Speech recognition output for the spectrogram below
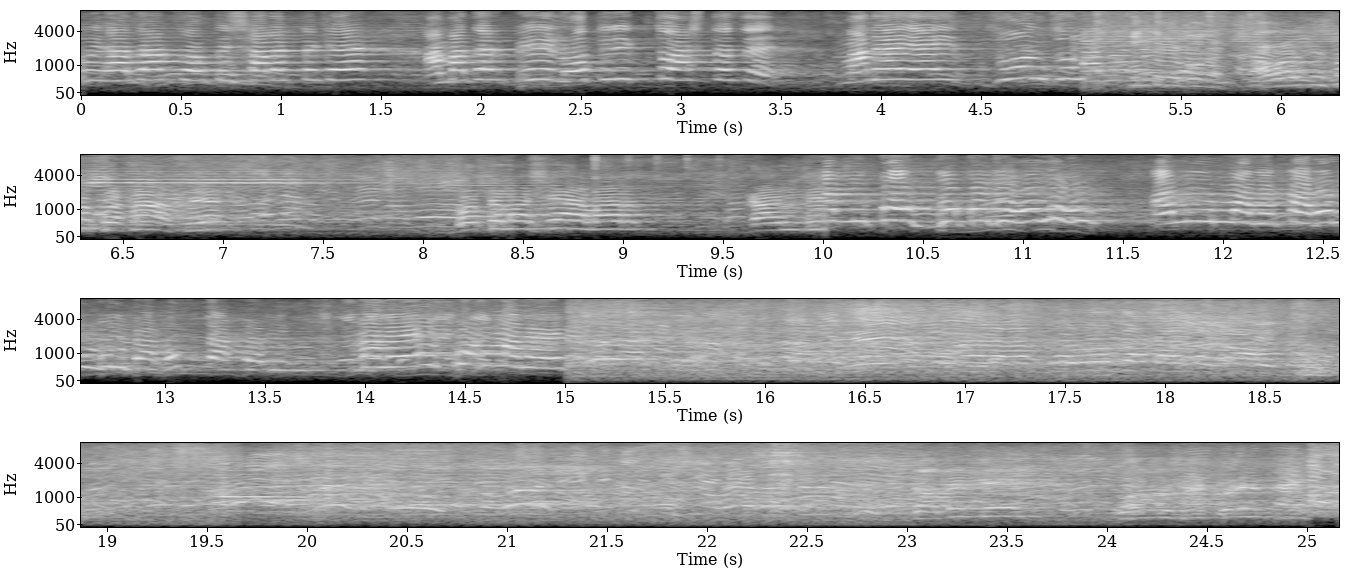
দুই হাজার চব্বিশ সালের থেকে আমাদের বিল অতিরিক্ত আসতেছে। মানে এই জুন জুন আমার কিছু কথা আছে। গত মাসে আমার আমি কর্য করি আমি মানে কারেন্ট বিল ব্যবস্থা করি। মানে এই পরিমাণে যাদেরকে গণস্বাক্ষরের দায়িত্ব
